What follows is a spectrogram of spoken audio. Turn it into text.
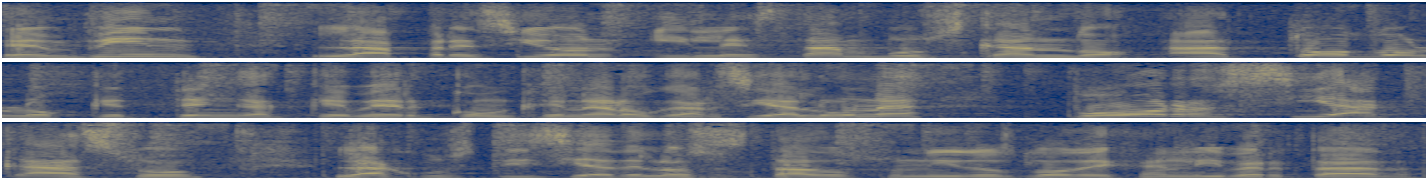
En fin, la presión y le están buscando a todo lo que tenga que ver con Genaro García Luna por si acaso la justicia de los Estados Unidos lo deja en libertad.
